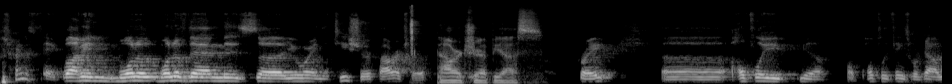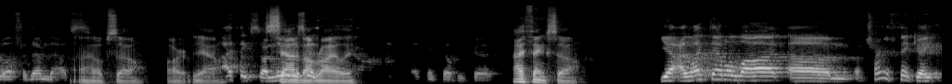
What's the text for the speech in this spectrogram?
I'm trying to think. Well, I mean, one of one of them is uh, you're wearing the T-shirt, Power Trip. Power Trip, yes. Great. Uh, hopefully, you know, hopefully things work out well for them now. It's, I hope so. Or yeah, I think so. I'm Sad about Riley. I think they'll be good. I think so. Yeah, I like that a lot. Um, I'm trying to think. I,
